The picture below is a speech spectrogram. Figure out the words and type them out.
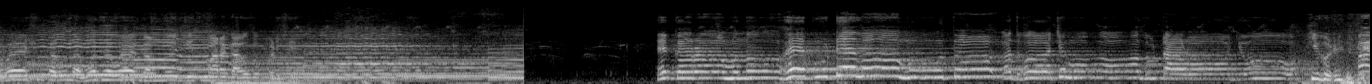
હવે શું કરવું? ને હવે હવે ગામનું ગીત મારા ગાવું તો પડશે હે કરમનો હે ફૂટેલો હું તો અધ્વચમાં લૂંટાણો જો આ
